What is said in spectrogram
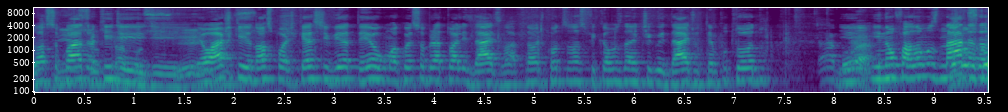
nosso quadro aqui de, de- eu acho que o nosso podcast devia ter alguma coisa sobre atualidades, afinal de contas nós ficamos na antiguidade o tempo todo Ah, e, boa. e não falamos nada Vamos das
